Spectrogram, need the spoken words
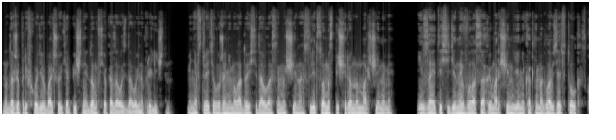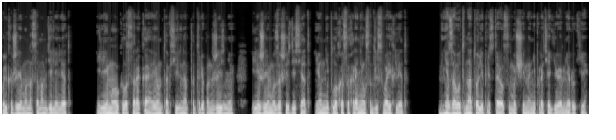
Но даже при входе в большой кирпичный дом все казалось довольно приличным. Меня встретил уже немолодой седовласый мужчина с лицом испещренным морщинами. Из-за этой седины в волосах и морщин я никак не могла взять в толк, сколько же ему на самом деле лет. Или ему около сорока, и он так сильно потрепан жизнью, или же ему за шестьдесят, и он неплохо сохранился для своих лет. Меня зовут Анатолий, представился мужчина, не протягивая мне руки.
